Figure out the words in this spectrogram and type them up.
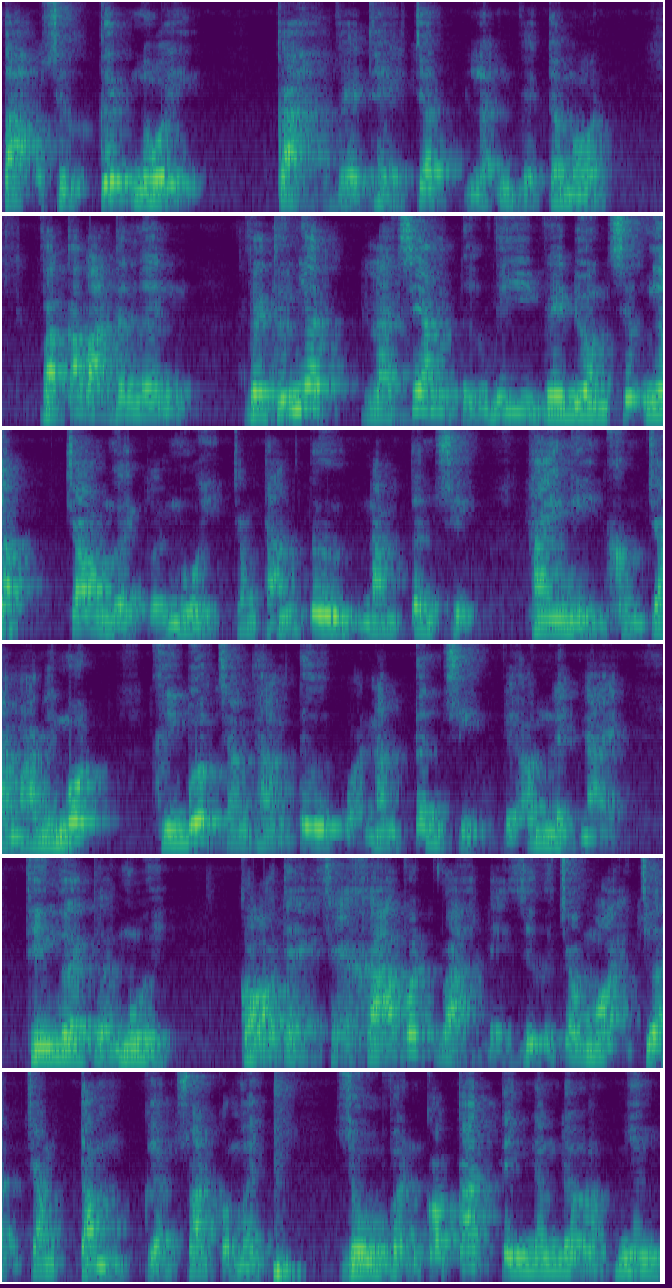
tạo sự kết nối cả về thể chất lẫn về tâm hồn. Và các bạn thân mến, về thứ nhất là xem tử vi về đường sự nghiệp cho người tuổi mùi trong tháng 4 năm Tân Sửu 2021 khi bước sang tháng 4 của năm Tân Sửu về âm lịch này, thì người tuổi mùi có thể sẽ khá vất vả để giữ cho mọi chuyện trong tầm kiểm soát của mình. Dù vẫn có các tinh nâng đỡ, nhưng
